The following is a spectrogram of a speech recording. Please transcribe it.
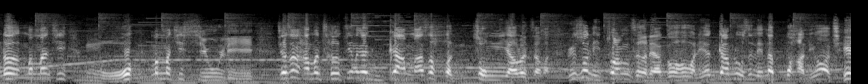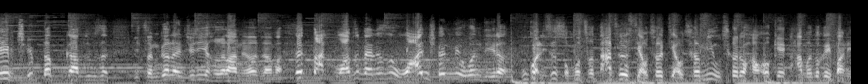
针筒的慢慢去磨，慢慢去修理，加上他们车镜那个 gum 啊是很重要的，知道吗？比如说你撞车了过后啊，你的 gum 如果是连的不好，你用 cheap cheap 的干是不是？你整个人就去荷兰了，知道吗？在大瓦这边呢是完全没有问题的，不管你是什么车，大车、小车、轿车、没有车都好，OK，他们都可以帮你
